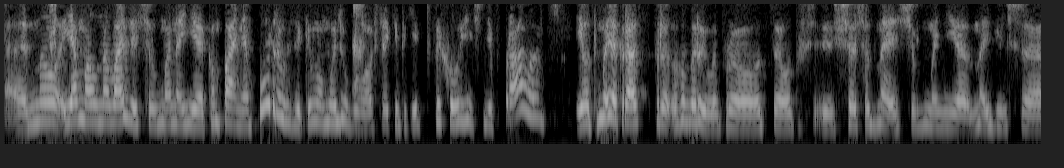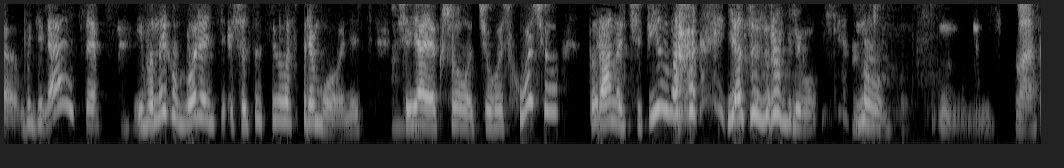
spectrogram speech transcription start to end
Е, ну я мала на увазі, що в мене є компанія подруг, з якими ми любимо всякі такі психологічні вправи. І от ми якраз говорили про це, от щось одне, що в мені найбільше виділяється, і вони говорять, що це цілеспрямованість. Що я, якщо чогось хочу, то рано чи пізно я це зроблю. Ну Клас.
